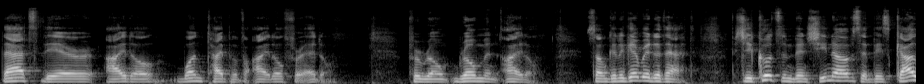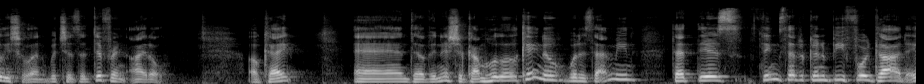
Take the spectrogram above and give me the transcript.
That's their idol, one type of idol for Edom, for Rome, Roman idol. So I'm going to get rid of that. Which is a different idol. Okay? And uh, what does that mean? That there's things that are going to be for God. These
